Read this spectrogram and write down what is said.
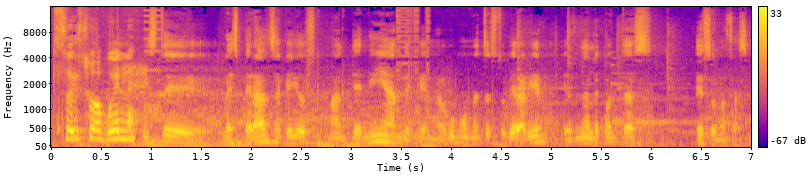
soy su abuela. Viste la esperanza que ellos mantenían de que en algún momento estuviera bien y al final de cuentas eso no fue así.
